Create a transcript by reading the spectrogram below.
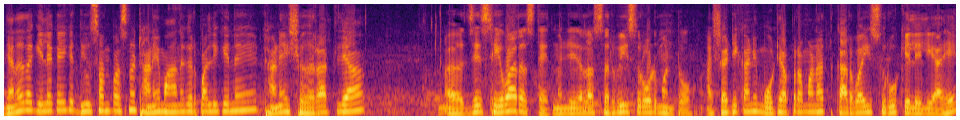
ज्ञानदा गेल्या काही दिवसांपासून ठाणे महानगरपालिकेने ठाणे शहरातल्या जे सेवा रस्ते आहेत म्हणजे ज्याला सर्व्हिस रोड म्हणतो अशा ठिकाणी मोठ्या प्रमाणात कारवाई सुरू केलेली आहे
